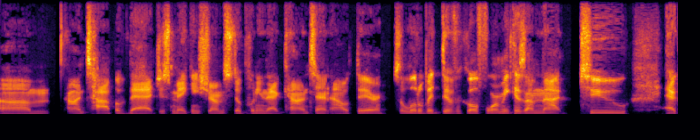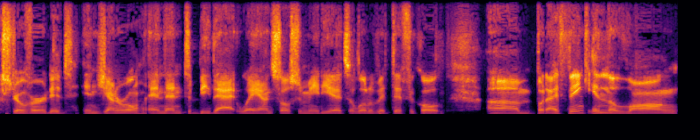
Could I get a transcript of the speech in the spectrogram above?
um, on top of that, just making sure I'm still putting that content out there. It's a little bit difficult for me because I'm not too extroverted in general, and then to be that way on social media, it's a little bit difficult. Um, but I think in the long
